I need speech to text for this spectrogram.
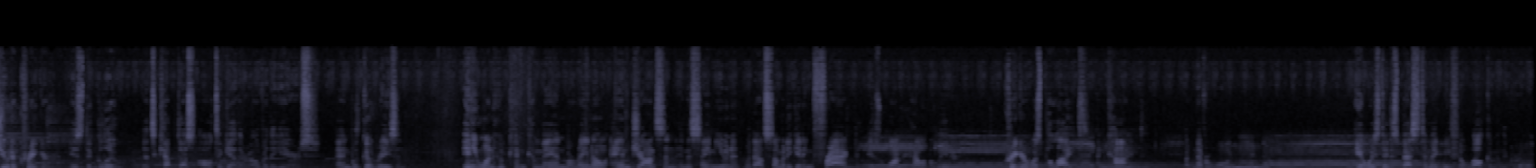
Judah Krieger is the glue that's kept us all together over the years, and with good reason. Anyone who can command Moreno and Johnson in the same unit without somebody getting fragged is one hell of a leader. Krieger was polite and kind, but never warm. He always did his best to make me feel welcome in the group.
